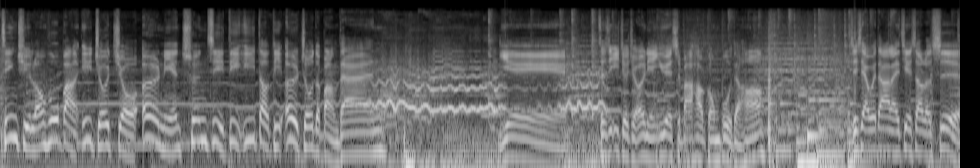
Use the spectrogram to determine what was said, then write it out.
金曲龙虎榜一九九二年春季第一到第二周的榜单，耶！这是一九九二年一月十八号公布的哈。接下来为大家来介绍的是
